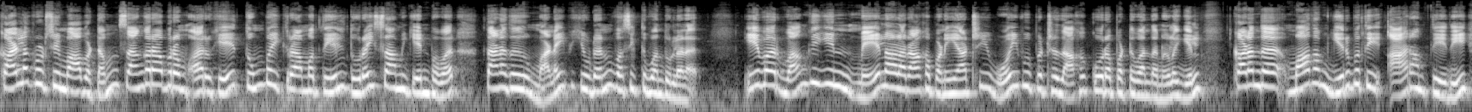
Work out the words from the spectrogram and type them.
கள்ளக்குறிச்சி மாவட்டம் சங்கராபுரம் அருகே தும்பை கிராமத்தில் துரைசாமி என்பவர் தனது மனைவியுடன் வசித்து வந்துள்ளனர். இவர் வங்கியின் மேலாளராக பணியாற்றி ஓய்வு பெற்றதாக கூறப்பட்டு வந்த நிலையில் கடந்த மாதம் இருபத்தி ஆறாம் தேதி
